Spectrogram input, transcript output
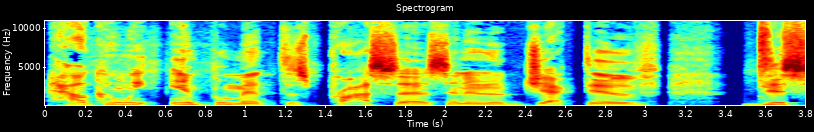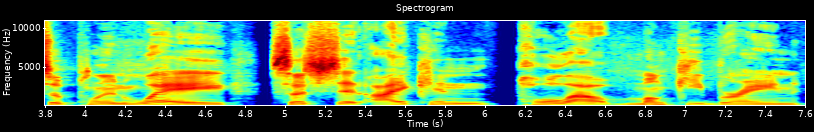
how can we implement this process in an objective, disciplined way such that I can pull out monkey brain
